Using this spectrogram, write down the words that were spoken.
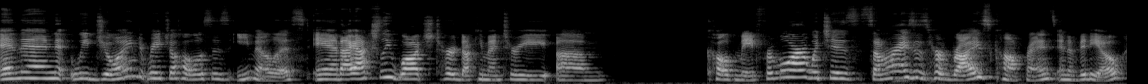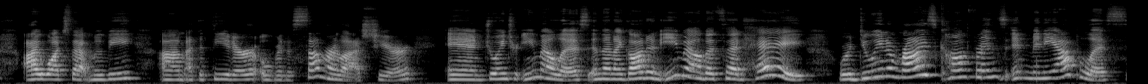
And then we joined Rachel Hollis's email list, and I actually watched her documentary um, called Made for More, which is summarizes her Rise conference in a video. I watched that movie um, at the theater over the summer last year and joined her email list. And then I got an email that said, Hey, we're doing a Rise conference in Minneapolis.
